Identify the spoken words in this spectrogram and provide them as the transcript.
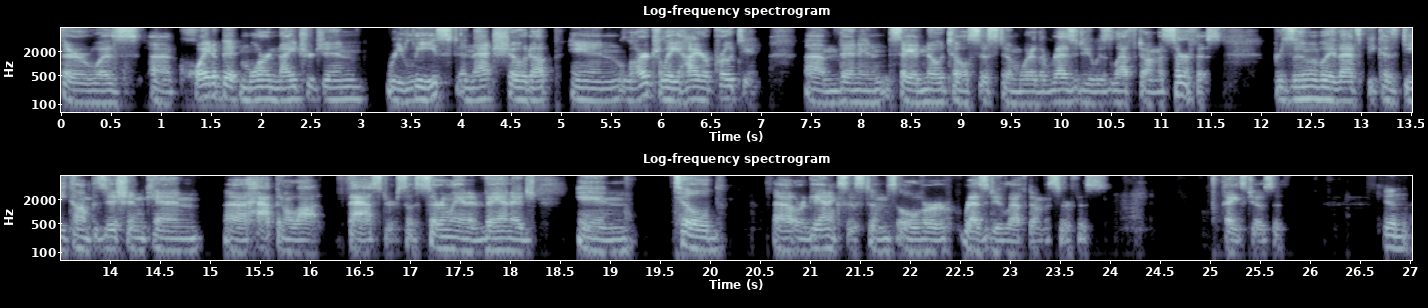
there was uh, quite a bit more nitrogen released, and that showed up in largely higher protein um, than in, say, a no-till system where the residue was left on the surface. Presumably, that's because decomposition can uh, happen a lot faster. So certainly an advantage in tilled uh, organic systems over residue left on the surface. Thanks, Joseph. Can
